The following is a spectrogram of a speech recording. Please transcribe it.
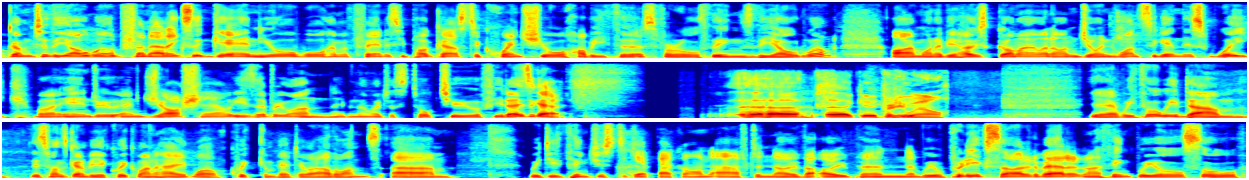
welcome to the Old World Fanatics again, your Warhammer Fantasy podcast to quench your hobby thirst for all things the Old World. I'm one of your hosts, Gommo, and I'm joined once again this week by Andrew and Josh. How is everyone? Even though I just talked to you a few days ago. Uh, uh, good. Pretty well. Yeah, we thought we'd um this one's going to be a quick one. Hey, well, quick compared to our other ones. Um we did think just to get back on after Nova Open, and we were pretty excited about it. And I think we all saw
